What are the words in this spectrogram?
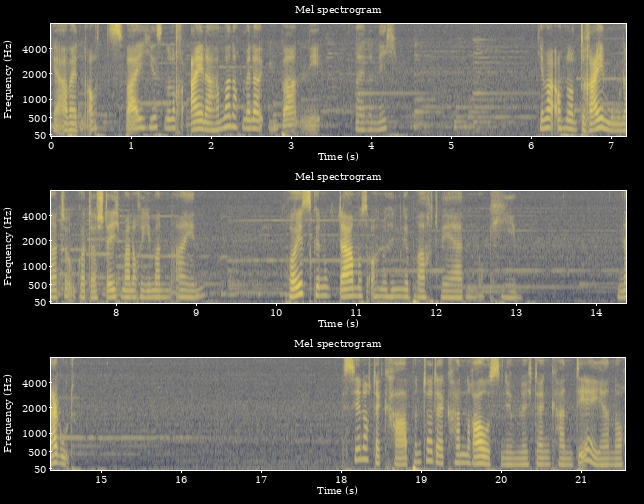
Hier arbeiten auch zwei. Hier ist nur noch einer. Haben wir noch Männer über? Nee, leider nicht. Hier haben wir auch nur drei Monate. Oh Gott, da stelle ich mal noch jemanden ein. Ist genug da, muss auch nur hingebracht werden. Okay. Na gut. Ist hier noch der Carpenter? Der kann raus, nämlich. Dann kann der ja noch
